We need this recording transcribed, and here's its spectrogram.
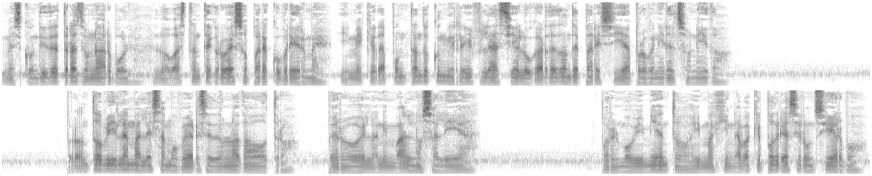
Me escondí detrás de un árbol, lo bastante grueso para cubrirme, y me quedé apuntando con mi rifle hacia el lugar de donde parecía provenir el sonido. Pronto vi la maleza moverse de un lado a otro, pero el animal no salía. Por el movimiento imaginaba que podría ser un ciervo,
